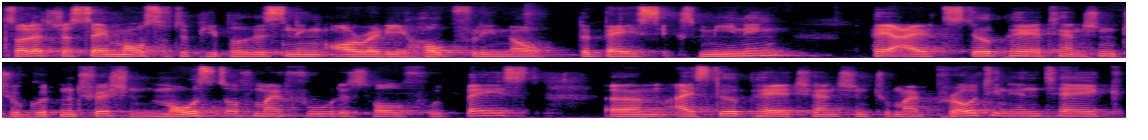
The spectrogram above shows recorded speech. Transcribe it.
So let's just say most of the people listening already hopefully know the basics, meaning hey, I still pay attention to good nutrition. Most of my food is whole food based. Um, I still pay attention to my protein intake.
